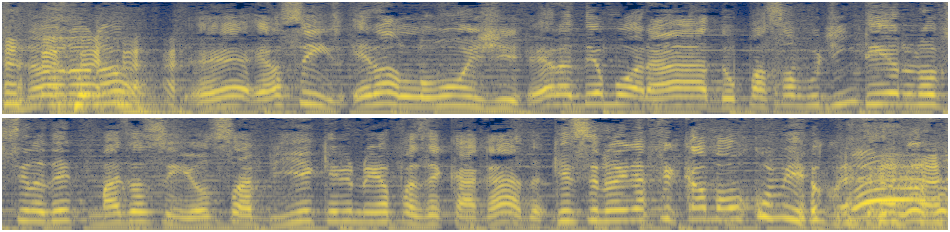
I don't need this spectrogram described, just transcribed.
Não, não, não. É, é assim, era longe, era demorado, eu passava o dia inteiro na oficina dele. Mas assim, eu sabia que ele não ia fazer cagada, porque senão ele ia ficar mal comigo. entendeu?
